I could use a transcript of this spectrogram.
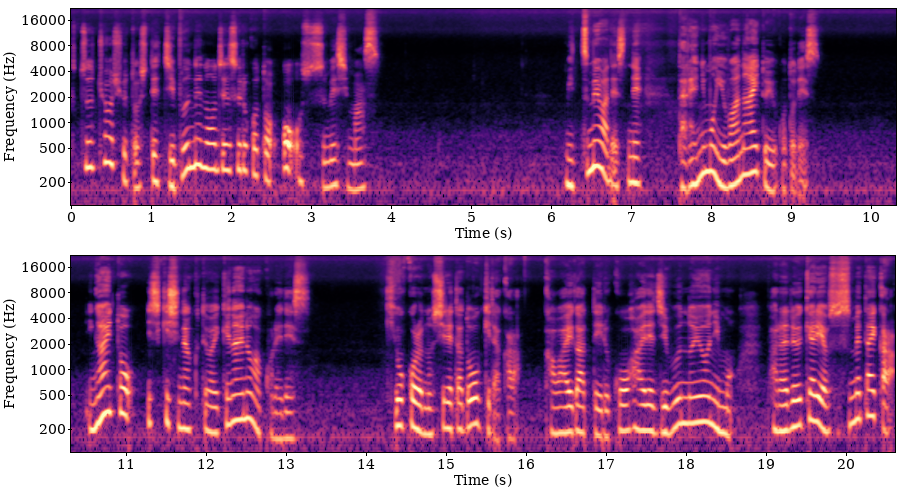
普通徴収として自分で納税することをお勧めします。3つ目はですね誰にも言わないということです。意外と意識しなくてはいけないのがこれです。気心の知れた同期だから、可愛がっている後輩で自分のようにもパラレルキャリアを進めたいから、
